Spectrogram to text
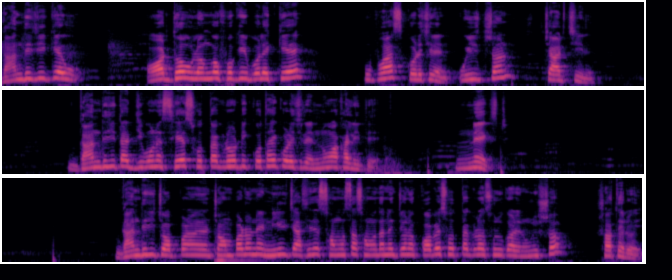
গান্ধীজিকে অর্ধ উলঙ্গ ফকির বলে কে উপহাস করেছিলেন? উইনস্টন চার্চিল। গান্ধীজি তার জীবনের শেষ সত্যাগ্রহটি কোথায় করেছিলেন? নোয়াখালীতে। নেক্সট গান্ধীজি চম্পা- চম্পারণে নীল চাষিদের সমস্যা সমাধানের জন্য কবে সত্যাগ্রহ শুরু করেন? উনিশশো সতেরোয়।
